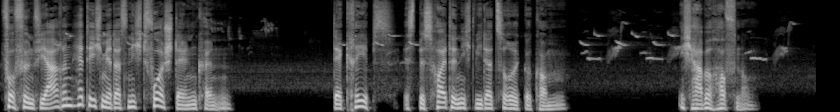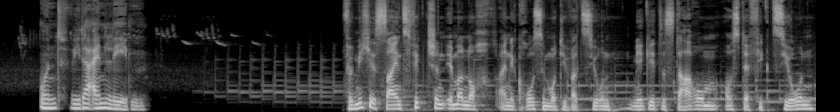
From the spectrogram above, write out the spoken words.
Vor fünf Jahren hätte ich mir das nicht vorstellen können. Der Krebs ist bis heute nicht wieder zurückgekommen. Ich habe Hoffnung und wieder ein Leben. Für mich ist Science Fiction immer noch eine große Motivation. Mir geht es darum, aus der Fiktion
